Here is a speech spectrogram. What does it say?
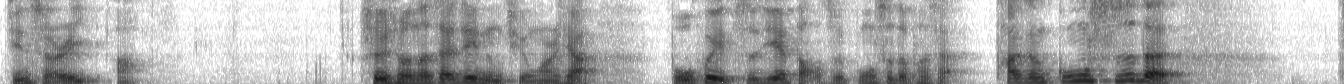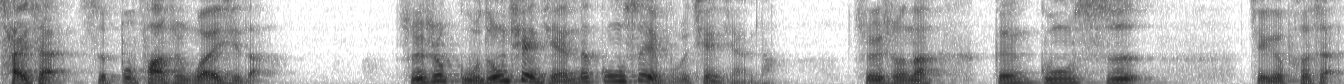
仅此而已啊。所以说呢，在这种情况下，不会直接导致公司的破产，它跟公司的财产是不发生关系的。所以说，股东欠钱，那公司也不会欠钱的。所以说呢，跟公司这个破产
